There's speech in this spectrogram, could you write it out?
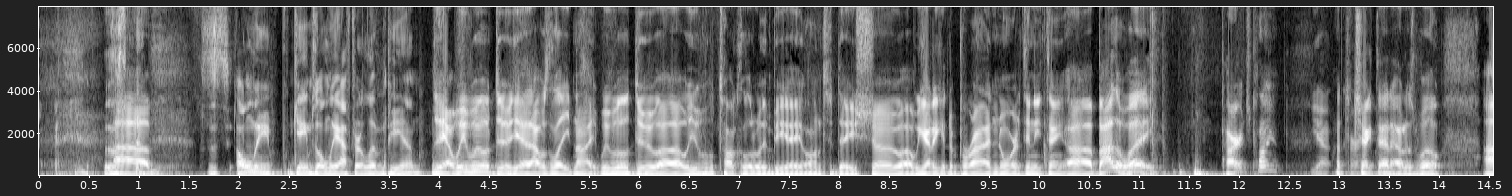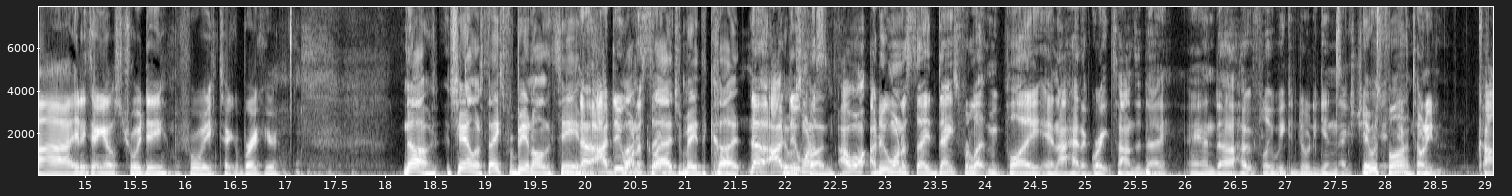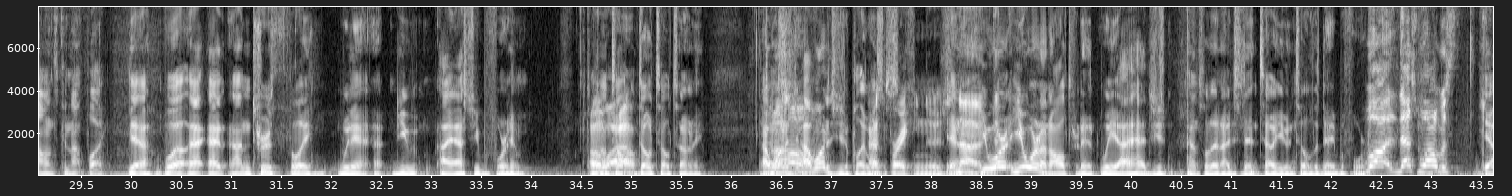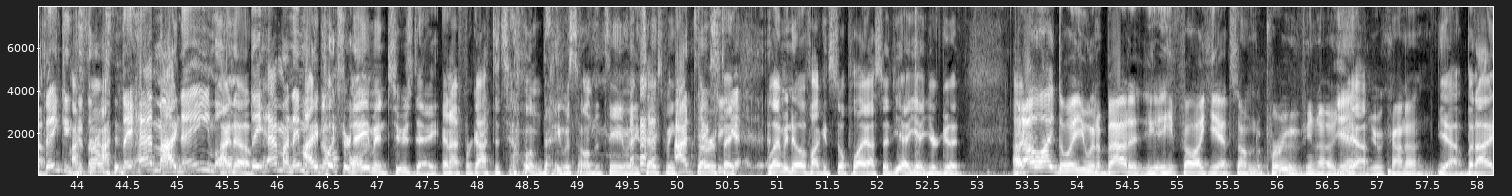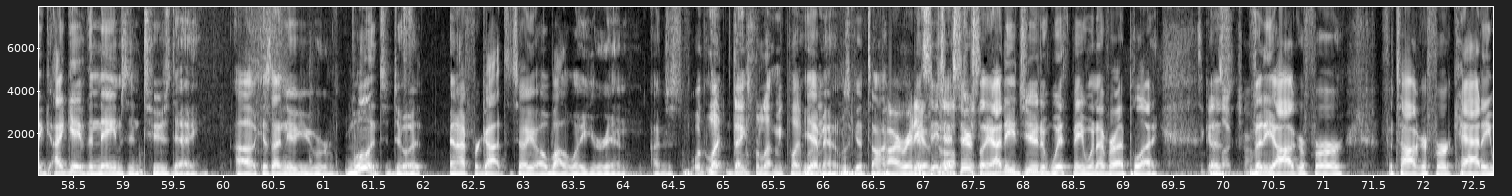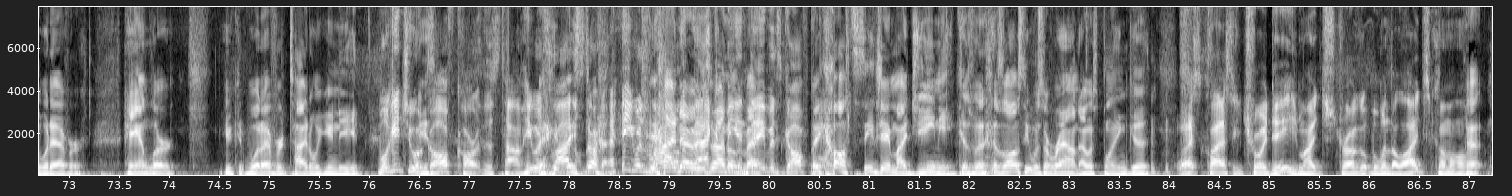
Um, This is only games only after 11 p.m. yeah, we will do. Yeah, that was late night. We will do. Uh, we will talk a little NBA on today's show. Uh, we got to get to Brian North. Anything? Uh, by the way, Pirates playing. Yeah, I have to correct. check that out as well. Uh, anything else, Troy D? Before we take a break here. No, Chandler, thanks for being on the team. No, I do wanna say- glad you made the cut. No, I It do want to. I, I do want to say thanks for letting me play, and I had a great time today. And uh, hopefully we can do it again next year. It was fun. If Tony Collins cannot play. Yeah, well, I, I, and truthfully, we didn't. You, I asked you before him. Oh don't wow, Tell, don't tell Tony. I wanted, Oh. I wanted you to play with that's us. breaking news. Yeah. No, you th- weren't. You weren't an alternate. We, I had you penciled in. I just didn't tell you until the day before. Well, that's what I was Yeah. thinking because I for- they had my I- name. On, I know. They had my name. On I the put golf your cart. name in Tuesday, and I forgot to tell him that he was on the team. And he texted me I texted Thursday. you- Let me know if I could still play. I said, Yeah, yeah, you're good. But I, like the way you went about it. He he felt like he had something to prove. You know, You- Yeah. you're kind of Yeah, but I, I gave the names in Tuesday uh, because I knew you were willing to do it, and I forgot to tell you. Oh, by the way, you're in. I just Well, let, thanks for letting me play. Buddy. yeah, man, it was a good time. Pirate Radio And CJ, golf seriously, I need you to with me whenever I play. a good As luck charm. videographer, photographer, caddy, whatever, handler, you can whatever title you need. We'll get you a He's- golf cart this time. He was riding. on the he was Yeah, riding I on know, the he was back of me and back. David's golf cart. They called CJ my genie because as long as he was around, I was playing good. Well, that's classic Troy D. You might struggle, but when the lights come on, That-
